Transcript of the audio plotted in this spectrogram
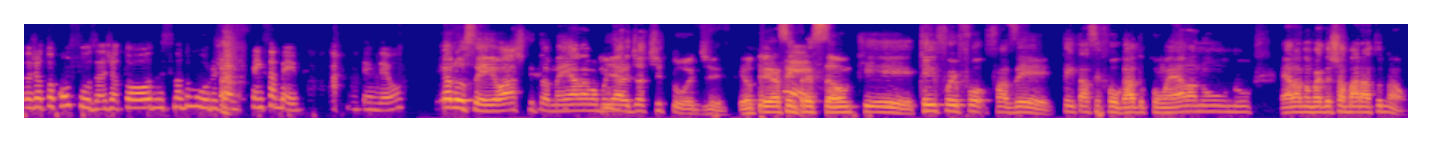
eu já tô confusa, já tô em cima do muro, já sem saber. Entendeu? Eu não sei, eu acho que também ela é uma mulher de atitude. Eu tenho essa É. impressão que quem for fo- fazer, tentar ser folgado com ela, não, não- ela não vai deixar barato, não.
